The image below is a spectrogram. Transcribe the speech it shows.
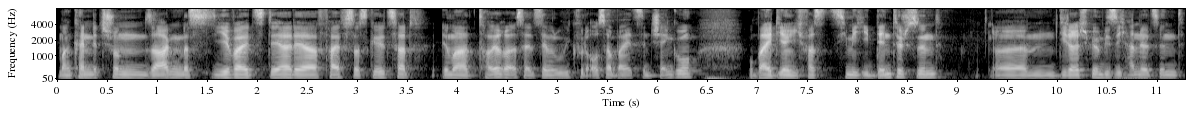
Man kann jetzt schon sagen, dass jeweils der, der 5-Star Skills hat, immer teurer ist als der mit Weakfoot, außer bei Zinchenko. Wobei die eigentlich fast ziemlich identisch sind. Ähm, die drei Spieler, um die es sich handelt, sind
